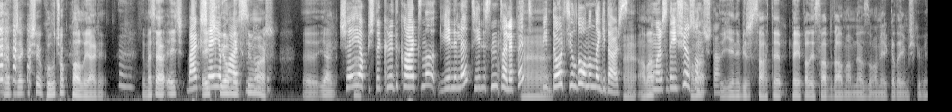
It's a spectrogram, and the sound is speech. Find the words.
Yapacak bir şey yok. Hulu çok pahalı yani. E, Mesela H, Belki şey HBO yaparsın. Max'im var. Ee, yani Şey yap işte kredi kartını yenilet, yenisini talep et. Ha. Bir 4 yılda onunla gidersin. e, ama Numarası değişiyor Ama sonuçta. yeni bir sahte PayPal hesabı da almam lazım Amerika'daymış gibi.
